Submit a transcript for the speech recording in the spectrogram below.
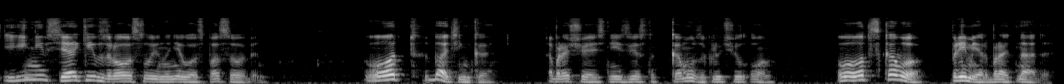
И не всякий взрослый на него способен. Вот, батенька, обращаясь неизвестно к кому, заключил он. Вот с кого пример брать надо.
